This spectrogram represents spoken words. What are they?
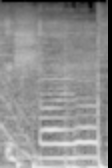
Come break the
